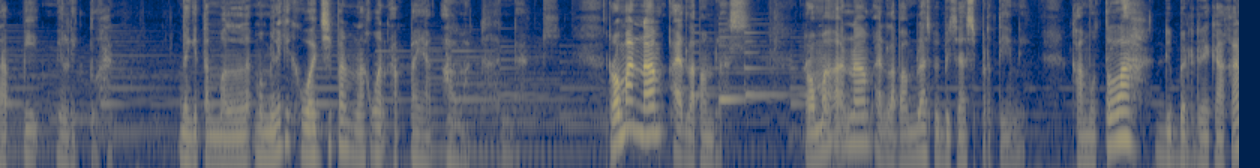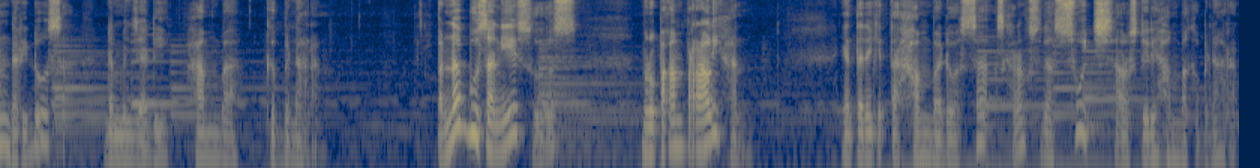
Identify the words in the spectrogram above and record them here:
tapi milik Tuhan. Dan kita memiliki kewajiban melakukan apa yang Allah kehendaki. Roma 6 ayat 18 Roma 6 ayat 18 berbicara seperti ini. Kamu telah diberdekakan dari dosa dan menjadi hamba kebenaran penebusan Yesus merupakan peralihan. Yang tadi kita hamba dosa, sekarang sudah switch harus jadi hamba kebenaran.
